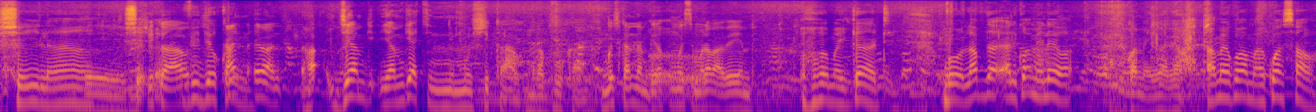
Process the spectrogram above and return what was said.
Sheila. Mushika video Kandi, yambwiye ati ni mushika muravukana mwese kandi nambwira ko mwese muri ababembe oh my god. Bo labda alikuwa amelewa alikuwa ameelewa amekuwa alikuwa sawa.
